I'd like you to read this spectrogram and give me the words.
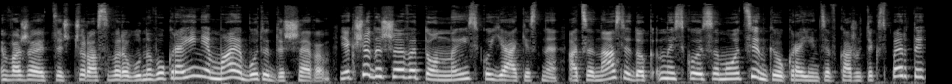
Вважаються, що раз вироблено в Україні має бути дешевим. Якщо дешеве, то низько якісне. А це наслідок низької самооцінки українців, кажуть експерти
